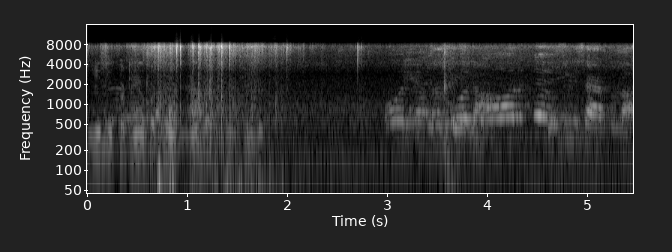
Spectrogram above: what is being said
ये भी पट्टियाँ पट्टे की जो बैठते ठीक है। दूसरी साइड तो ला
